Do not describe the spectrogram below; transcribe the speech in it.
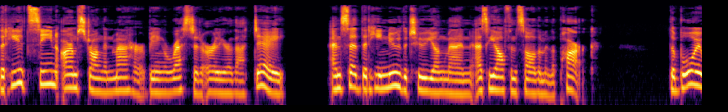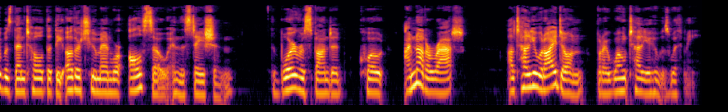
that he had seen Armstrong and Maher being arrested earlier that day and said that he knew the two young men as he often saw them in the park. The boy was then told that the other two men were also in the station. The boy responded, quote, I'm not a rat. I'll tell you what I done, but I won't tell you who was with me.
